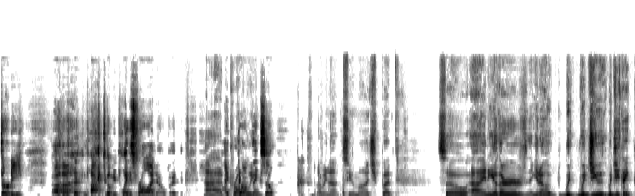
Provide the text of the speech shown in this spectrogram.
30 uh, Nakatomi Place for all I know, but uh, I probably don't think so. probably not too much but so uh, any other you know would would you would you think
